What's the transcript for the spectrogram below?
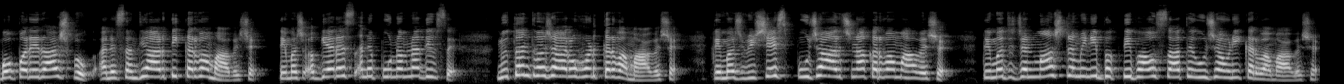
બપોરે રાજભોગ અને સંધ્યા આરતી કરવામાં આવે છે. તેમજ અગિયારસ અને પૂનમના દિવસે નૂતન ધ્વજારોહણ કરવામાં આવે છે. તેમજ વિશેષ પૂજા અર્ચના કરવામાં આવે છે. તેમજ જન્માષ્ટમીની ભક્તિભાવ સાથે ઉજવણી કરવામાં આવે છે.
